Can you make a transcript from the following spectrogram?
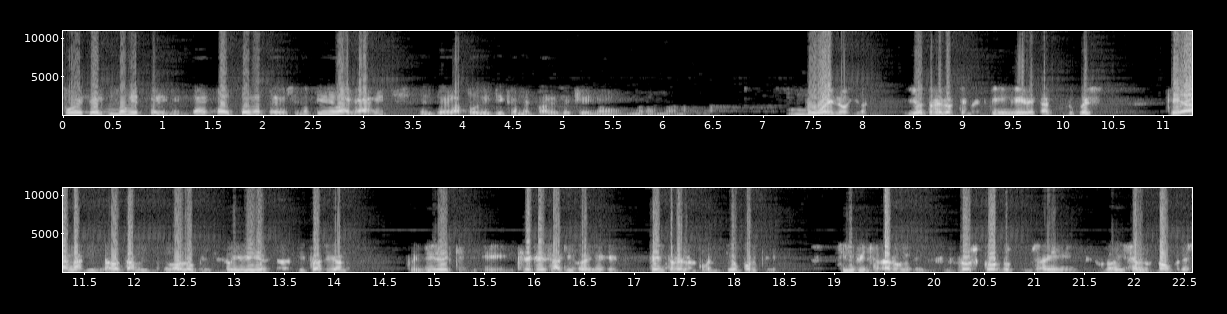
puede ser muy experimentada esta doctora, pero si no tiene bagaje dentro de la política, me parece que no, no, no. no. Bueno, y, otro de los temas que Ingrid Betancourt, pues, que ha analizado también todo lo que se ha vivido en la situación, pues dice que, se salió de, dentro de la coalición porque se infiltraron los corruptos ahí, no dicen los nombres,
